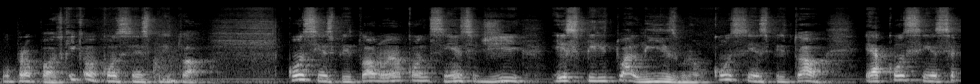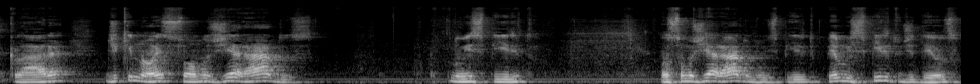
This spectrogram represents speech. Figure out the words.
o propósito. O que é uma consciência espiritual? Consciência espiritual não é uma consciência de espiritualismo, não. Consciência espiritual é a consciência clara de que nós somos gerados no Espírito. Nós somos gerados no Espírito, pelo Espírito de Deus.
